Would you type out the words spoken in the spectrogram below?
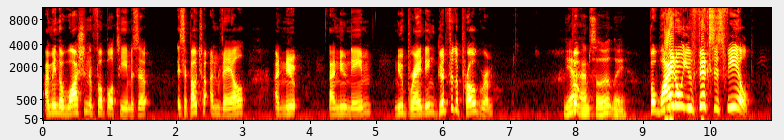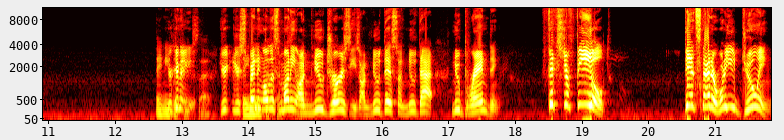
I mean, the Washington football team is a is about to unveil a new a new name, new branding. Good for the program. Yeah, But- absolutely. But why don't you fix this field? They need You're to gonna fix that. you're, you're spending all this money that. on new jerseys, on new this, on new that, new branding. Fix your field. Dan Snyder, what are you doing?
